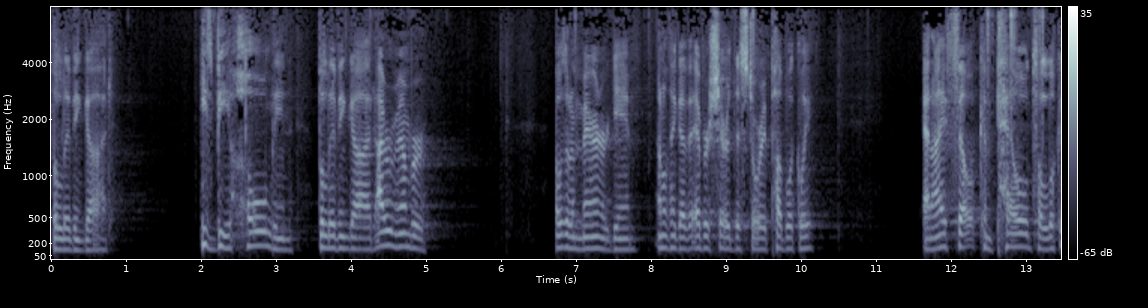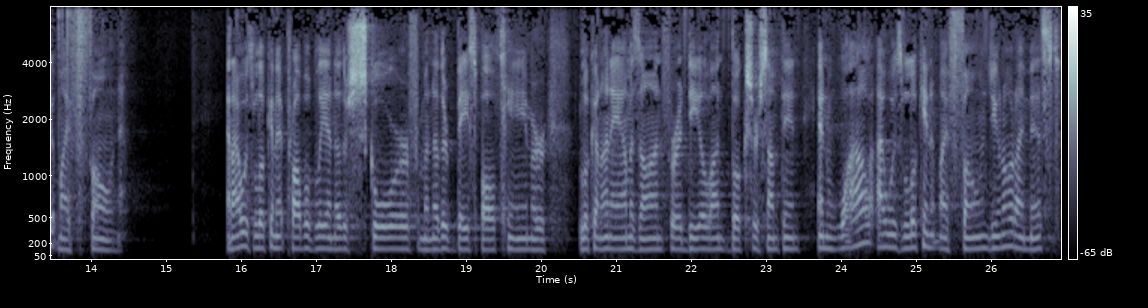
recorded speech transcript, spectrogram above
the living God. He's beholding the living God. I remember I was at a Mariner game. I don't think I've ever shared this story publicly. and I felt compelled to look at my phone. And I was looking at probably another score from another baseball team or looking on Amazon for a deal on books or something. And while I was looking at my phone, do you know what I missed?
